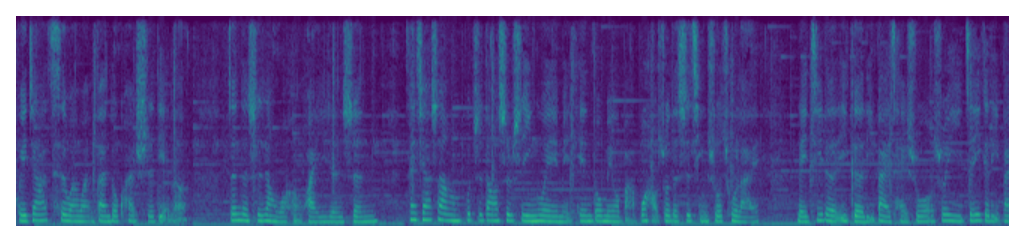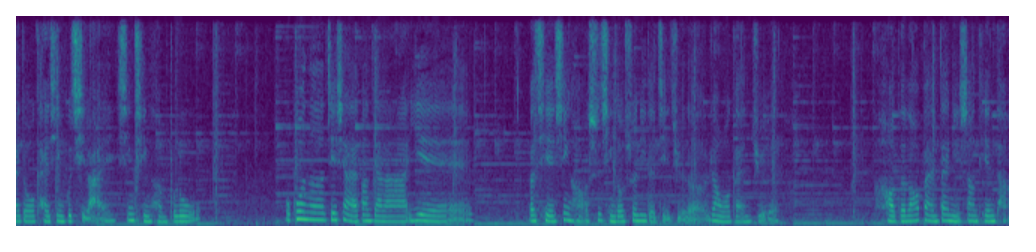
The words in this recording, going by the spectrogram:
回家，吃完晚饭都快十点了，真的是让我很怀疑人生。再加上不知道是不是因为每天都没有把不好说的事情说出来，累积了一个礼拜才说，所以这一个礼拜都开心不起来，心情很 blue。不过呢，接下来放假啦，耶！而且幸好事情都顺利的解决了，让我感觉。好的老板带你上天堂，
